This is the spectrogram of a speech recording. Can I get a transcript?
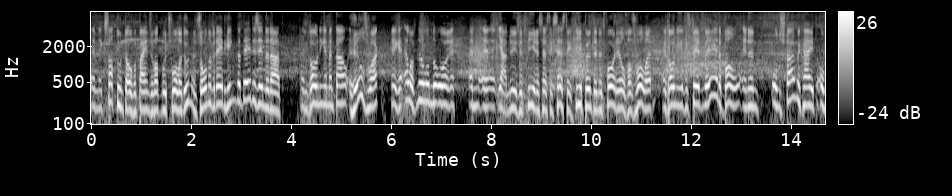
En ik zat toen te overpijnzen wat moet Zwolle doen. Een zoneverdediging, dat deden ze inderdaad. En Groningen mentaal heel zwak. Kregen 11-0 om de oren. En uh, ja, nu is het 64-60. Vier punten in het voordeel van Zwolle. En Groningen verspeelt weer de bal in hun onstuimigheid om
